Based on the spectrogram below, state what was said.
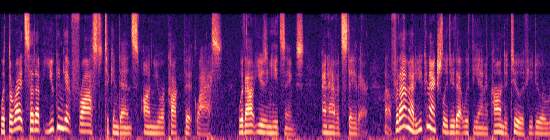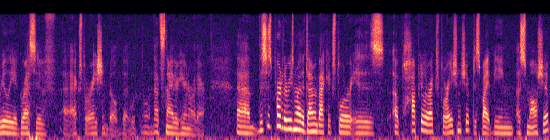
With the right setup, you can get frost to condense on your cockpit glass without using heat sinks and have it stay there. Uh, for that matter, you can actually do that with the Anaconda too if you do a really aggressive uh, exploration build, but that's neither here nor there. Um, this is part of the reason why the Diamondback Explorer is a popular exploration ship despite being a small ship.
